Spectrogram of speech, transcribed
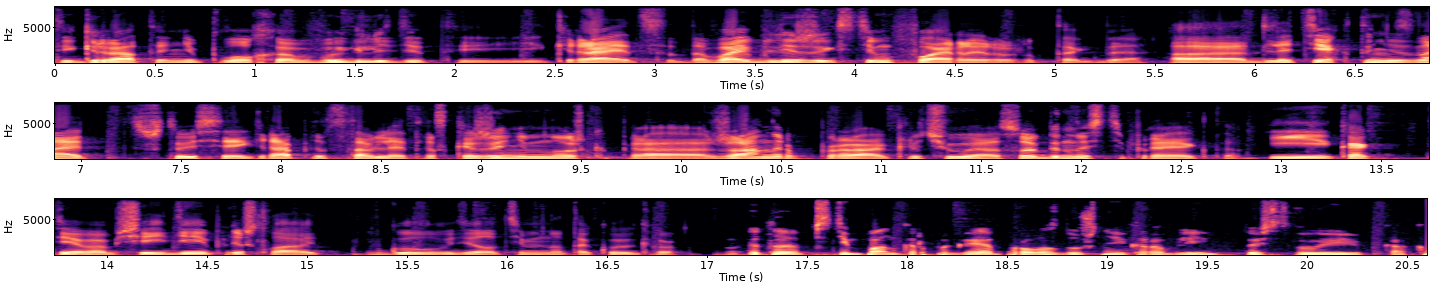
игра-то неплохо выглядит и играется. Давай ближе к Steamfire тогда. А для тех, кто не знает, что из себя игра представляет, расскажи немножко про жанр, про ключевые особенности проекта и как тебе вообще идея пришла в голову делать именно такую игру? Это Steampunk RPG про воздушные корабли. То есть вы как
